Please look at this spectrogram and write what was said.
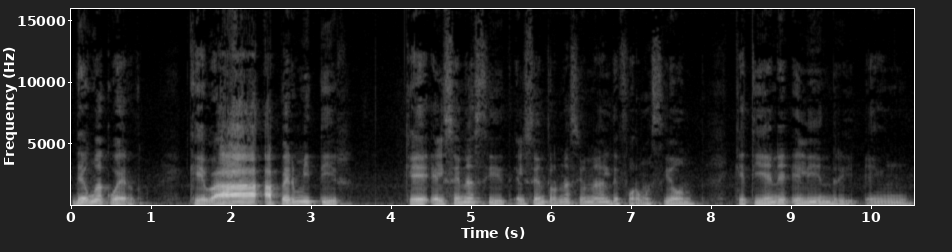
de un acuerdo que va a permitir que el CENACID, el Centro Nacional de Formación que tiene el INDRI en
